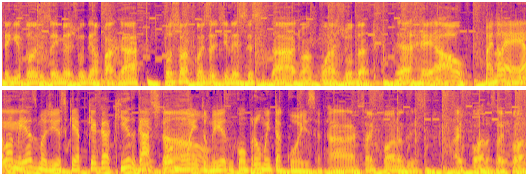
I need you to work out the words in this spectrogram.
seguidores aí me ajudem a pagar. Fosse uma coisa de necessidade, uma, uma ajuda né, real. Mas não é, aí... é ela mesma diz que é porque gastou então... muito mesmo, comprou muita coisa. Ah, sai fora desse. Sai fora, sai fora.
